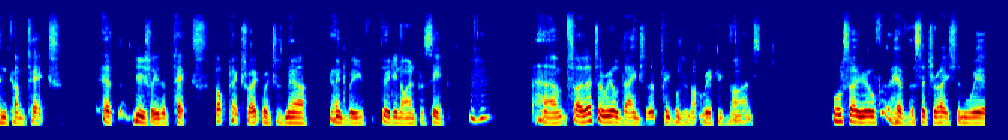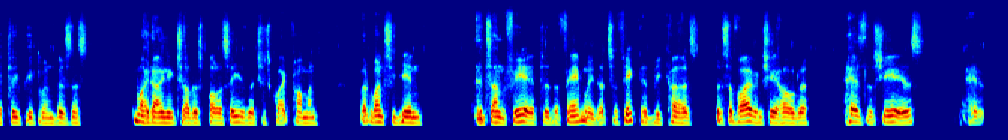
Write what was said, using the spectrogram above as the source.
income tax at usually the tax top tax rate, which is now going to be 39%. percent mm hmm um, so that's a real danger that people do not recognise. Also, you'll have the situation where two people in business might own each other's policies, which is quite common. But once again, it's unfair to the family that's affected because the surviving shareholder has the shares, has,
